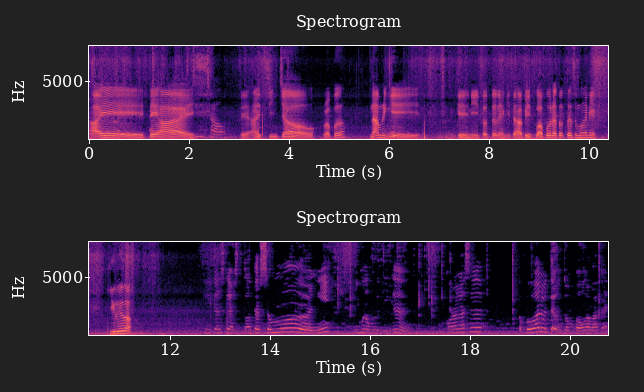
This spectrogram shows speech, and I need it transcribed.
air, teh ais. cincau. Teh ais cincau. Berapa? enam ringgit. Okey, ni total yang kita habis. Berapa dah total semua ni? Kira tak? Okay guys guys, total semua ni 53. Korang rasa berapa tak untuk empat orang makan?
